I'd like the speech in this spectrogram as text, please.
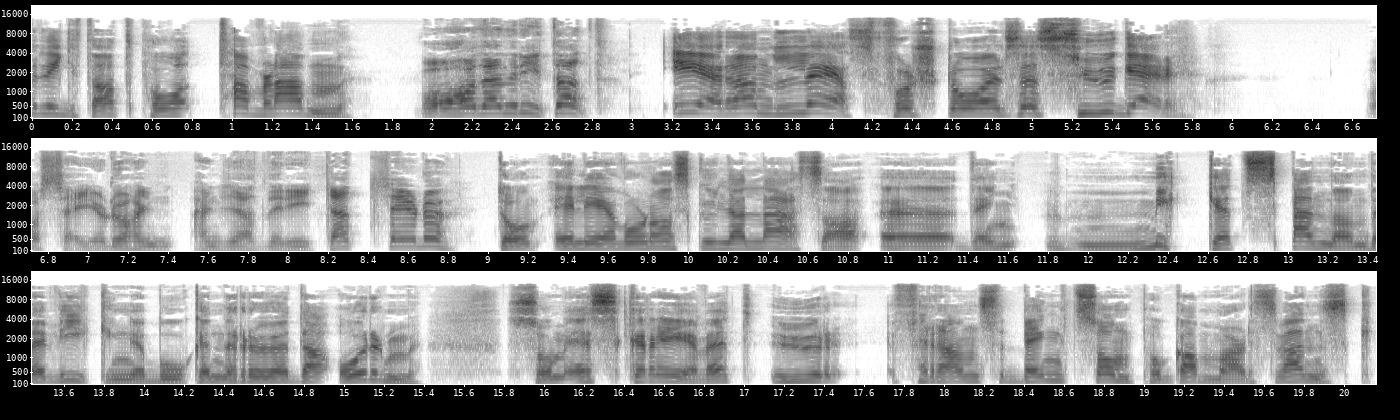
ritet på tavlen. Hva hadde den ritat? Eran lesforståelse suger! Hva sier du? Han, han ikke ritat, sier du? De elevene skulle lese uh, den mykket spennende vikingeboken Røda Orm, som er skrevet ur Frans Bengtsson på gammelsvensk,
